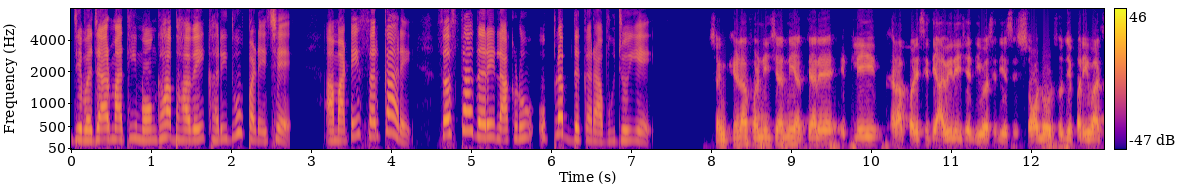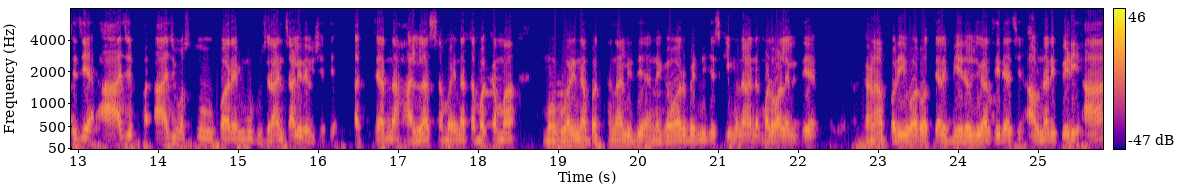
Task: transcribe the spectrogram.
જે બજારમાંથી મોંઘા ભાવે ખરીદવું પડે છે. આ માટે સરકારે સસ્તા દરે લાકડું ઉપલબ્ધ કરાવવું જોઈએ. સંખેડા ફર્નિચરની અત્યારે એટલી ખરાબ પરિસ્થિતિ આવી રહી છે, દિવસે દિવસે સો, દોઢસો જે પરિવાર છે, જે આજ આજ વસ્તુ ઉપર એમનું ગુજરાન ચાલી રહ્યું છે અત્યારના હાલના સમયના તબક્કામાં મોંઘવારીના ભથ્થાના લીધે અને ગવર્મેન્ટની જે સ્કીમોના મળવાના લીધે ઘણા પરિવારો અત્યારે બેરોજગાર થઈ રહ્યા છે. આવનારી પેઢી આ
